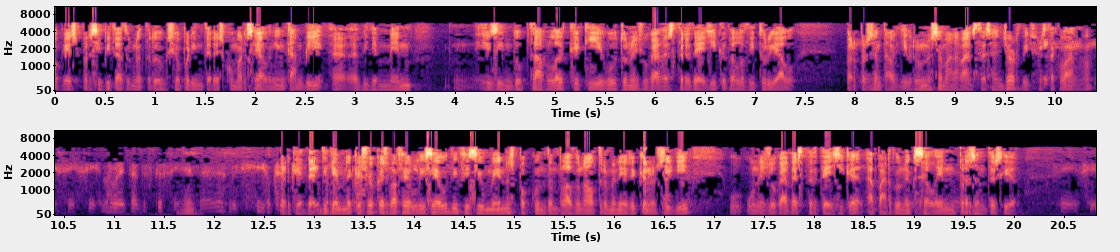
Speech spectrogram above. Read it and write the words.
hagués precipitat una traducció per interès comercial i en canvi, eh, evidentment, és indubtable que aquí hi ha hagut una jugada estratègica de l'editorial per presentar el llibre una setmana abans de Sant Jordi, això sí, està clar, no? Sí, sí, sí, la veritat és que sí. Mm. Eh? Jo Perquè que diguem-ne que això que es va fer al Liceu difícilment es pot contemplar d'una altra manera que no sigui una jugada estratègica a part d'una excel·lent presentació sí, sí,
